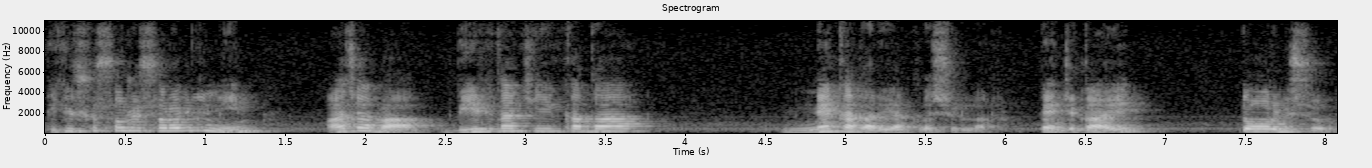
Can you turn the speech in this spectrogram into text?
Peki şu soruyu sorabilir miyim? Acaba 1 dakikada ne kadar yaklaşırlar? Bence gayet doğru bir soru.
